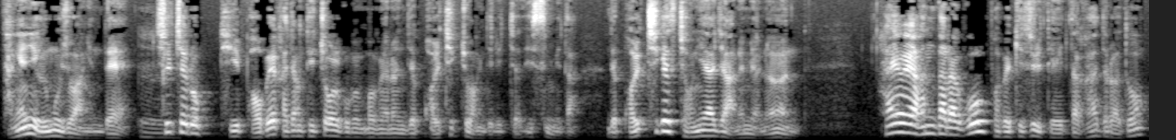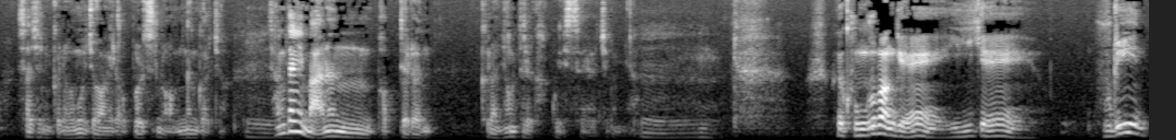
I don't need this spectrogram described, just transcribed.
당연히 의무 조항인데 실제로 뒤 법의 가장 뒤쪽을 보면 보면은 이제 벌칙 조항들이 있, 있습니다. 근데 벌칙에서 정의하지 않으면은 하여야 한다라고 법에 기술이 되어 있다가 하더라도 사실은 그런 의무 조항이라고 볼 수는 없는 거죠. 상당히 많은 법들은 그런 형태를 갖고 있어요 지금요. 근데 궁금한 게 이게 우리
